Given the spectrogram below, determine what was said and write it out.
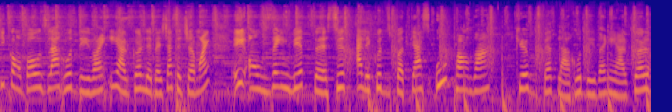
qui composent la route des vins et alcool de Bellechasse et de Chemin. Et on vous invite, euh, suite à l'écoute du podcast ou pendant que vous faites la route des vins et alcool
